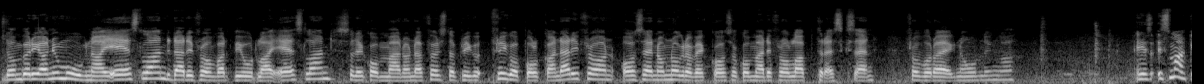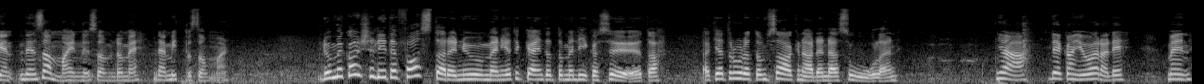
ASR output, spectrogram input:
de börjar nu mogna i Estland, därifrån vart vi odlar i Estland. Så det kommer de där första frigopolkan därifrån och sen om några veckor så kommer det från Lappträsk sen, från våra egna odlingar. Är smaken densamma ännu som de är där mitt på sommaren? De är kanske lite fastare nu men jag tycker inte att de är lika söta. Att jag tror att de saknar den där solen. Ja, det kan ju vara det. Men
